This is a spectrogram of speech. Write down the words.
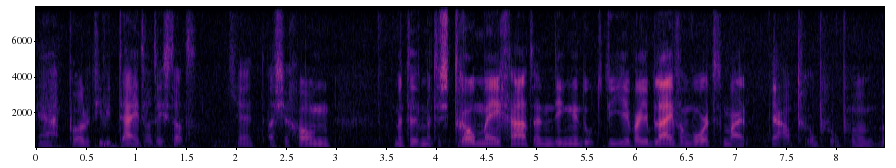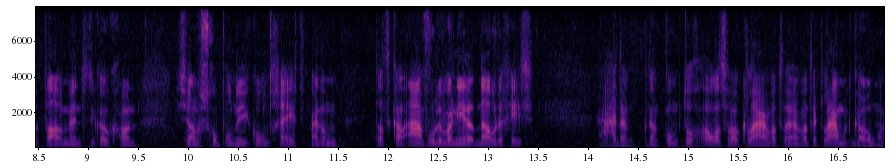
ja, productiviteit, wat is dat? Je, als je gewoon met de, met de stroom meegaat en dingen doet die, waar je blij van wordt, maar ja, op, op, op een bepaald moment natuurlijk ook gewoon jezelf een schop onder je kont geeft, maar dan dat kan aanvoelen wanneer dat nodig is, ja, dan, dan komt toch alles wel klaar wat, uh, wat er klaar moet komen.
